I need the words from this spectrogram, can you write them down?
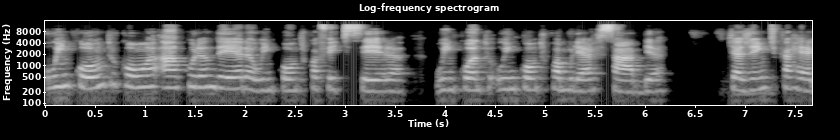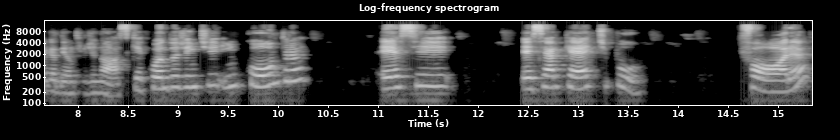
o encontro com a, a curandeira, o encontro com a feiticeira, o encontro, o encontro com a mulher sábia, que a gente carrega dentro de nós, que é quando a gente encontra esse esse arquétipo fora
